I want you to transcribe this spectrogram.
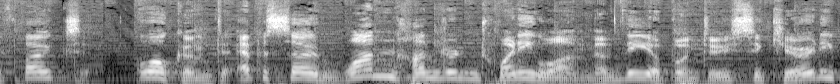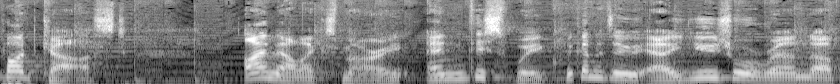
G'day, folks. Welcome to episode 121 of the Ubuntu Security Podcast. I'm Alex Murray, and this week we're going to do our usual roundup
